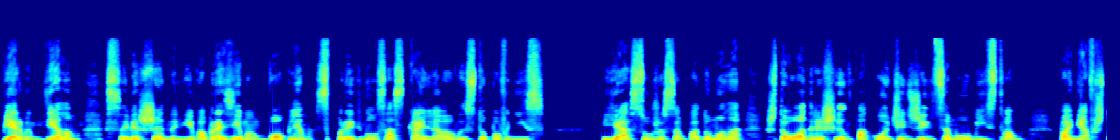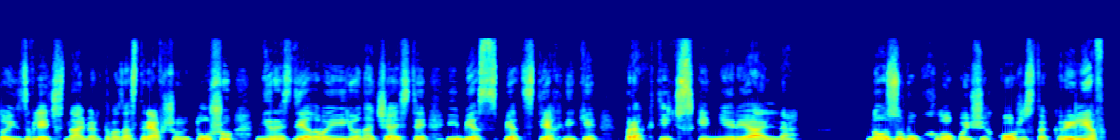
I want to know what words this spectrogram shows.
Первым делом, совершенно невообразимым воплем, спрыгнул со скального выступа вниз. Я с ужасом подумала, что он решил покончить жизнь самоубийством, поняв, что извлечь намертво застрявшую тушу, не разделывая ее на части и без спецтехники, практически нереально. Но звук хлопающих кожистых крыльев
